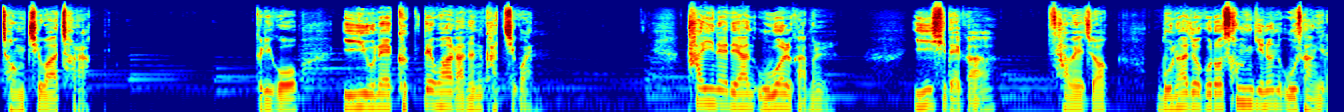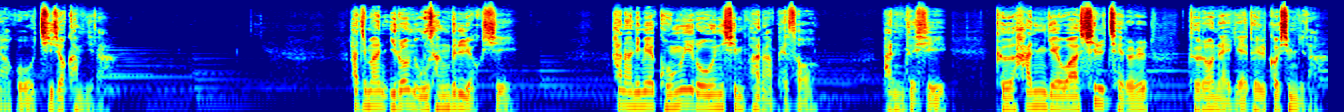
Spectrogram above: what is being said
정치와 철학, 그리고 이윤의 극대화라는 가치관, 타인에 대한 우월감을 이 시대가 사회적, 문화적으로 섬기는 우상이라고 지적합니다. 하지만 이런 우상들 역시 하나님의 공의로운 심판 앞에서 반드시 그 한계와 실체를 드러내게 될 것입니다.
